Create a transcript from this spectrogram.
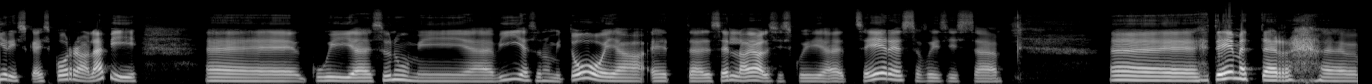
Iiris käis korra läbi kui sõnumi viie, sõnumi tooja, et sel ajal siis, kui Ceres või siis äh, Äh, Demeter äh,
